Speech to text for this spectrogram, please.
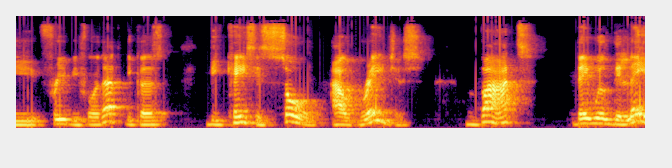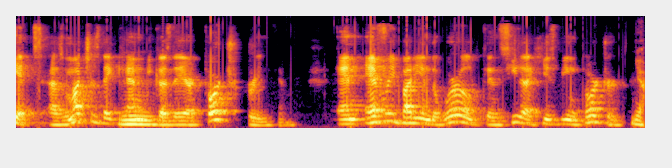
be free before that because the case is so outrageous. But they will delay it as much as they can Mm. because they are torturing him and everybody in the world can see that he's being tortured. Yeah.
